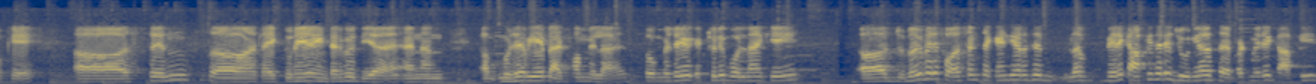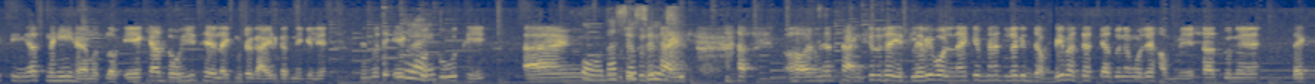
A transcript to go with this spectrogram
okay uh, since uh, like तूने ये इंटरव्यू दिया है एंड अब मुझे अब ये प्लेटफॉर्म मिला है तो मुझे एक्चुअली बोलना है कि जो भी मेरे फ़र्स्ट एंड सेकेंड ईयर से मतलब मेरे काफ़ी सारे जूनियर्स है बट मेरे काफ़ी सीनियर्स नहीं है मतलब एक या दो ही थे लाइक मुझे गाइड करने के लिए जिनमें से एक तो तू थी एंड oh, तुझे थैंक और मुझे थैंक यू तुझे इसलिए भी बोलना है कि मैंने तुझे जब भी मैसेज किया तूने मुझे हमेशा तूने like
